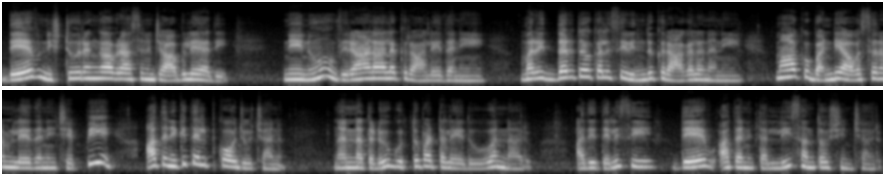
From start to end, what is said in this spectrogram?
దేవ్ నిష్ఠూరంగా వ్రాసిన జాబులే అది. నేను విరాళాలకు రాలేదని మరిద్దరితో కలిసి విందుకు రాగలనని మాకు బండి అవసరం లేదని చెప్పి అతనికి తెలుపుకోజూచాను. నన్నతడు గుర్తుపట్టలేదు అన్నారు. అది తెలిసి దేవ్ అతని తల్లి సంతోషించారు.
